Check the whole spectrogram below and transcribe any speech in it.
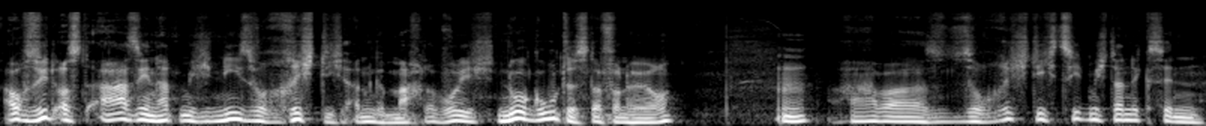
Auch Südostasien hat mich nie so richtig angemacht, obwohl ich nur Gutes davon höre. Aber so richtig zieht mich da nichts hin.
